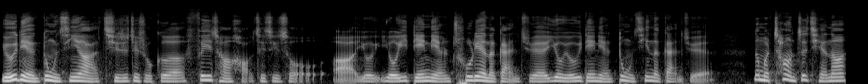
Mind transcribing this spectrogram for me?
有一点动心啊，其实这首歌非常好，这是一首啊，有有一点点初恋的感觉，又有一点点动心的感觉。那么唱之前呢，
